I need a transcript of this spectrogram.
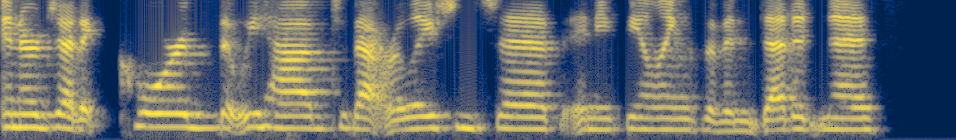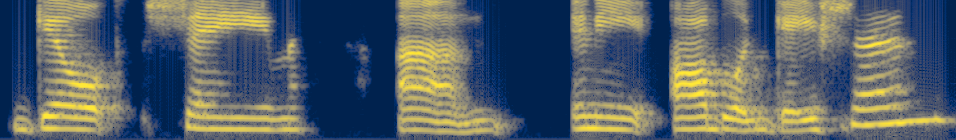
energetic cords that we have to that relationship, any feelings of indebtedness, guilt, shame, um, any obligation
